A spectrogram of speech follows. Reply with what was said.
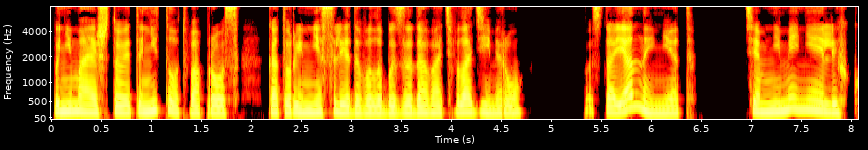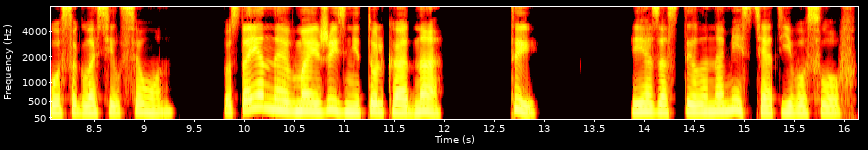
понимая, что это не тот вопрос, который мне следовало бы задавать Владимиру. «Постоянной нет», тем не менее, легко согласился он. «Постоянная в моей жизни только одна. Ты». Я застыла на месте от его слов.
